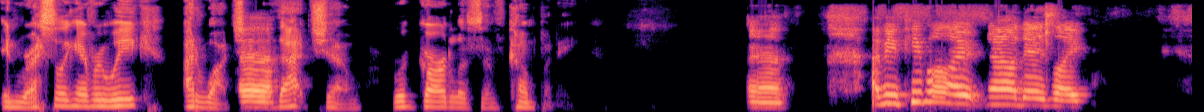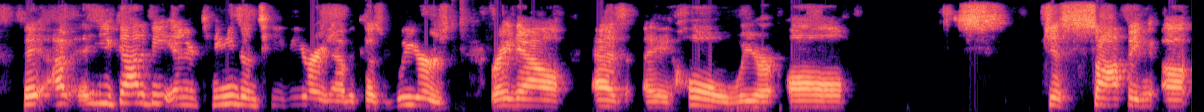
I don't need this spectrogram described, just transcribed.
in wrestling every week, I'd watch Yeah. that show, regardless of company. Yeah. I mean, people are nowadays like they. I, you got to be entertained on TV right now because we are right now as a whole we are all just sopping up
